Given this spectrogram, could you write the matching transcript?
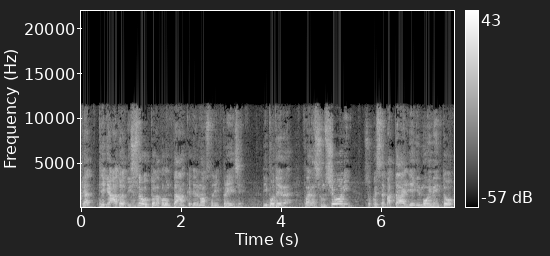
che ha piegato e distrutto la volontà anche delle nostre imprese di poter fare assunzioni su queste battaglie il Movimento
